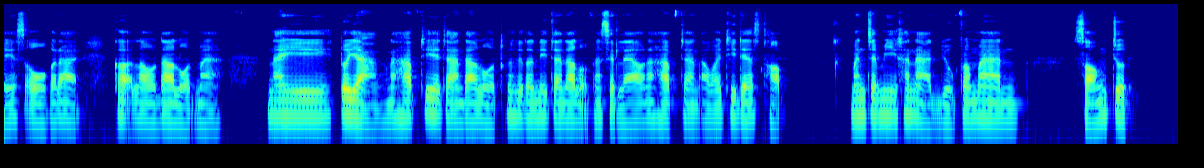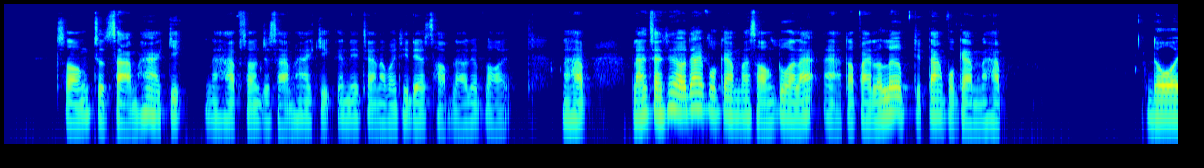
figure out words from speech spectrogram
ISO ก็ได้ ก็เราดาวน์โหลดมา ในตัวอย่างนะครับที่อาจารย์ดาวน์โหลด ก็คือตอนนี้อาจารย์ดาวน์โหลดมาเสร็จแล้วนะครับอาจารย์เอาไว้ที่ Desktop มันจะมีขนาดอยู่ประมาณ 2 จุด 2.35 กิกนะครับ 2.35 กิกอันนี้จะเอาไว้ที่เดสก์ท็อปแล้วเรียบร้อยนะครับ หลังจากที่เราได้โปรแกรมมา 2 ตัวแล้ว อ่า ต่อไปเราเริ่มติดตั้งโปรแกรมนะครับ โดย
